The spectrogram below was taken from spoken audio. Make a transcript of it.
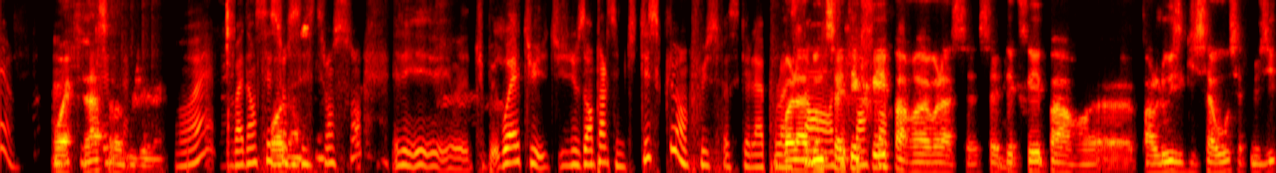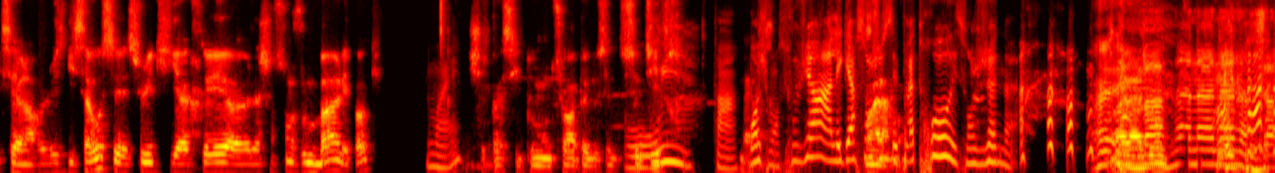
Ouais, là, ça va bouger. ouais. On va danser Ouais, sur danser. cette chanson. Et, euh, tu, peux- ouais, tu, tu nous en parles, c'est une petite exclue en plus, parce que là, pour Voilà, l'instant, donc ça a été créé par euh, voilà, ça, ça a été créé par euh, par Luis Guisao cette musique. C'est alors Luis Guisao, c'est celui qui a créé euh, la chanson Zumba à l'époque. Ouais. Je sais pas si tout le monde se rappelle de ce, ce oui. titre. Enfin, moi, je m'en souviens. hein, Les garçons, Voilà. je sais pas trop, ils sont jeunes. Ouais. Voilà, Bah, donc- nanana, ça,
